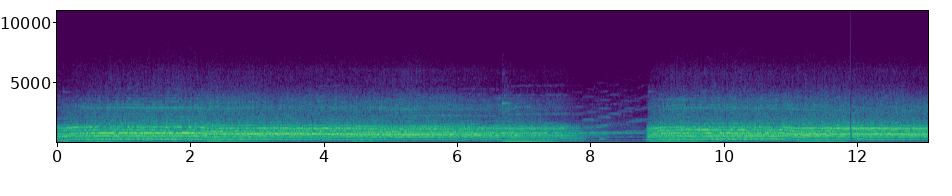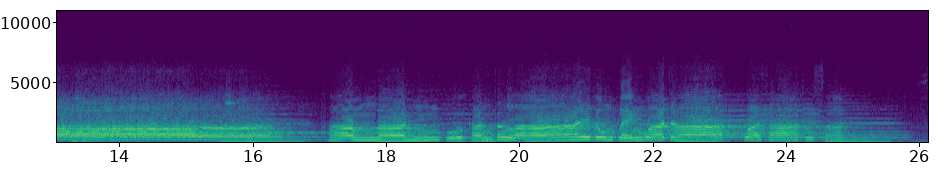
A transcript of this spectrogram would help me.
อาธรรมนั้นพวกท่านทั้งหลายจงเปล่งวาจา ว่าสาธุสัตว์ส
